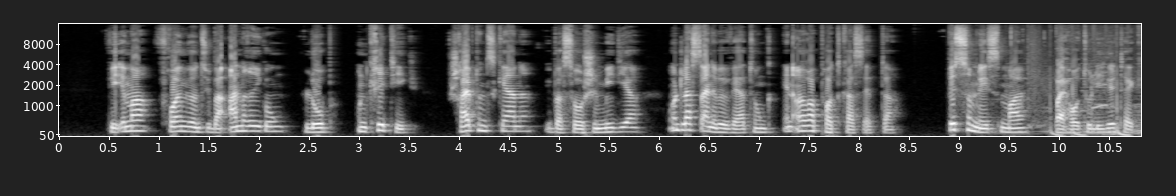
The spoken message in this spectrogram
Wie immer freuen wir uns über Anregungen, Lob und Kritik. Schreibt uns gerne über Social Media und lasst eine Bewertung in eurer Podcast-App da. Bis zum nächsten Mal bei How to Legal Tech.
